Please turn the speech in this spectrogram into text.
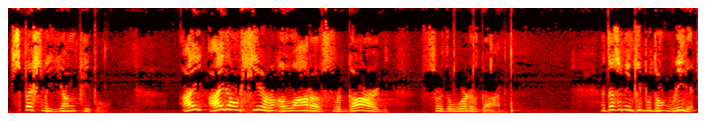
especially young people, I, I don't hear a lot of regard for the Word of God. It doesn't mean people don't read it,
